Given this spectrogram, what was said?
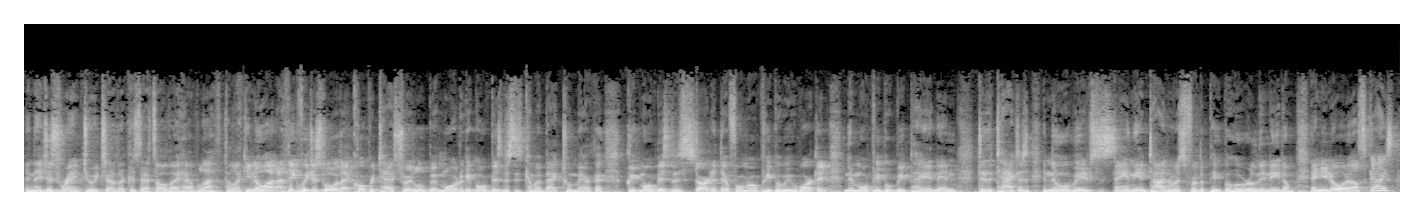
And they just rant to each other because that's all they have left. They're like, you know what? I think if we just lower that corporate tax rate a little bit more to get more businesses coming back to America, get more business started, therefore more people will be working, and then more people will be paying in to the taxes, and then we'll be able to sustain the entitlements for the people who really need them. And you know what else, guys?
